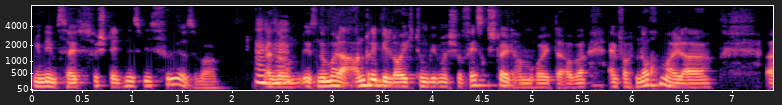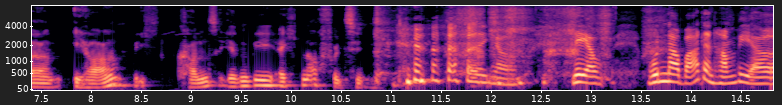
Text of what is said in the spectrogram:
in dem Selbstverständnis, wie es früher war. Also mhm. Also ist nochmal eine andere Beleuchtung, wie wir schon festgestellt haben heute, aber einfach nochmal, äh, äh, ja, ich kann es irgendwie echt nachvollziehen. ja. Naja, wunderbar, dann haben wir ja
